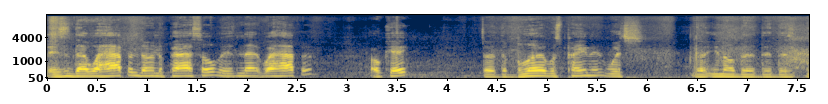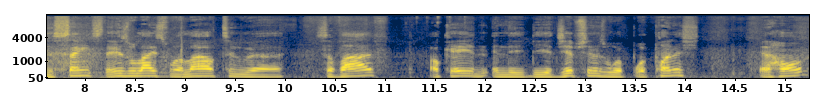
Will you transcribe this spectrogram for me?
isn't that what happened during the Passover? Isn't that what happened? Okay, the the blood was painted, which the, you know the, the, the the saints, the Israelites were allowed to uh, survive. Okay, and, and, the the Egyptians were, were punished and harmed.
